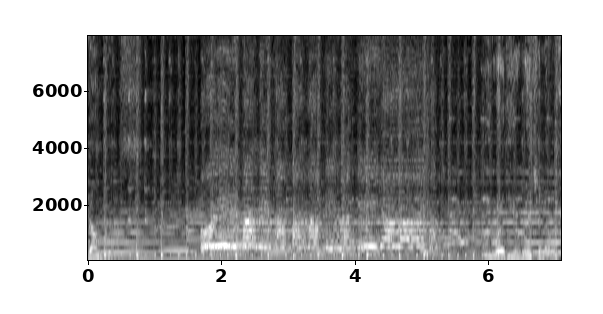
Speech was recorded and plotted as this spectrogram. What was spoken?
jungles. We were the originals.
